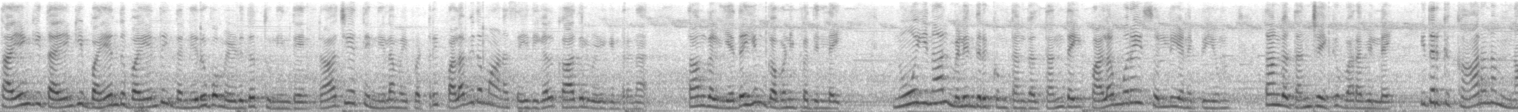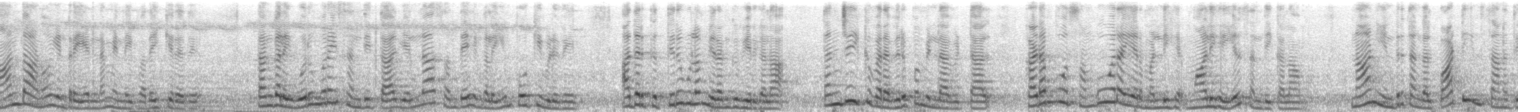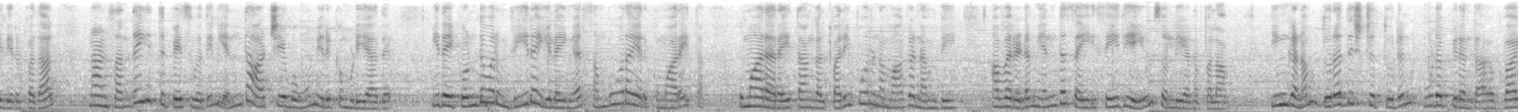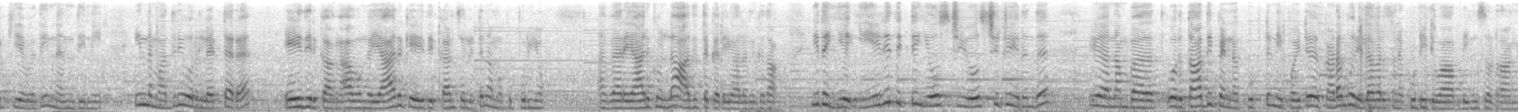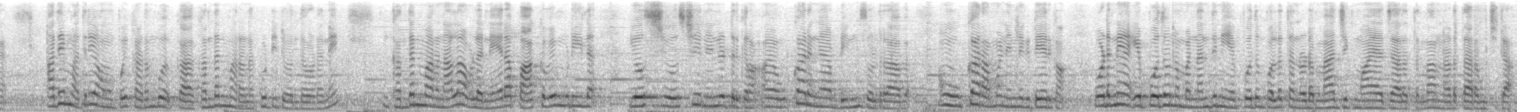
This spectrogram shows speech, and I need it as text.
தயங்கி தயங்கி பயந்து பயந்து இந்த நிருபம் எழுத துணிந்தேன். ராஜ்யத்தின் நிலைமை பற்றி பலவிதமான செய்திகள் காதில் விழுகின்றன. தாங்கள் எதையும் கவனிப்பதில்லை. நோயினால் மெலிந்திருக்கும் தங்கள் தந்தை பலமுறை சொல்லி அனுப்பியும் தாங்கள் தஞ்சைக்கு வரவில்லை. இதற்கு காரணம் நான் தானோ என்ற எண்ணம் என்னை வதைக்கிறது. தங்களை ஒருமுறை சந்தித்தால் எல்லா சந்தேகங்களையும் போக்கிவிடுவேன். அதற்கு திருவுளம் இறங்குவீர்களா? தஞ்சைக்கு வர விருப்பம் இல்லாவிட்டால் கடம்பூர் சம்புவரையர் மல்லிகை மாளிகையில் சந்திக்கலாம். நான் இன்று தங்கள் பாட்டியின் ஸ்தானத்தில் இருப்பதால் நான் சந்தேகித்து பேசுவதில் எந்த ஆட்சேபமும் இருக்க முடியாது. இதை கொண்டு வரும் வீர இளைஞர் சம்புவராயர் குமாரை த குமாரரை தாங்கள் பரிபூர்ணமாக நம்பி அவரிடம் எந்த செய்தியையும் சொல்லி அனுப்பலாம். இங்கனம் துரதிர்ஷ்டத்துடன் கூட பிறந்த அபாக்கியவதி நந்தினி. இந்த மாதிரி ஒரு லெட்டரை எழுதியிருக்காங்க. அவங்க யாருக்கு எழுதியிருக்கான்னு சொல்லிட்டு நமக்கு புரியும். வேற யாருக்கும் இல்லை ஆதித்த கரிகாலனுக்கு தான். இதை எழுதிட்டு யோசிச்சு யோசிச்சுட்டு இருந்து நம்ம ஒரு தாதி பெண்ணை கூப்பிட்டு நீ போயிட்டு கடம்பூர் இளவரசனை கூட்டிட்டு வா அப்படின்னு சொல்றாங்க. அதே மாதிரி அவன் போய் கடம்பூர் க கந்தன்மாரனை கூட்டிட்டு வந்த உடனே கந்தன்மாரனால அவளை நேராக பார்க்கவே முடியல. யோசிச்சு யோசிச்சு நின்றுட்டு இருக்கிறான். உட்காருங்க அப்படின்னு சொல்றா அவ. அவன் உட்காராம நின்றுகிட்டே இருக்கான். உடனே எப்போதும் நம்ம நந்தினி எப்போதும் போல தன்னோட மேஜிக் மாயாஜாலத்தெல்லாம் நடத்த ஆரம்பிச்சிட்டா.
